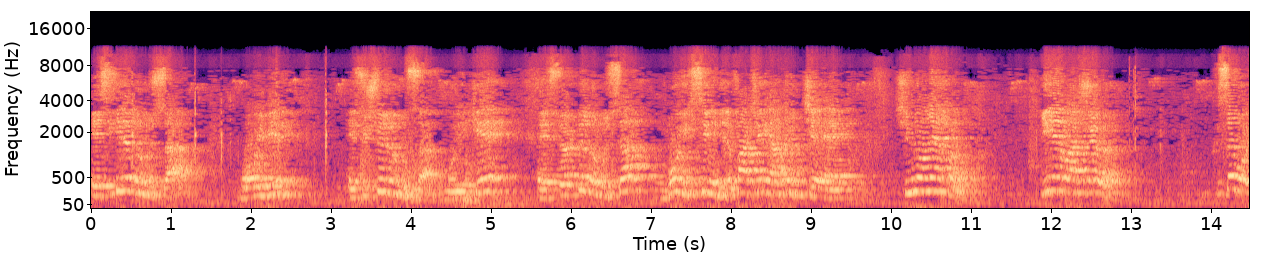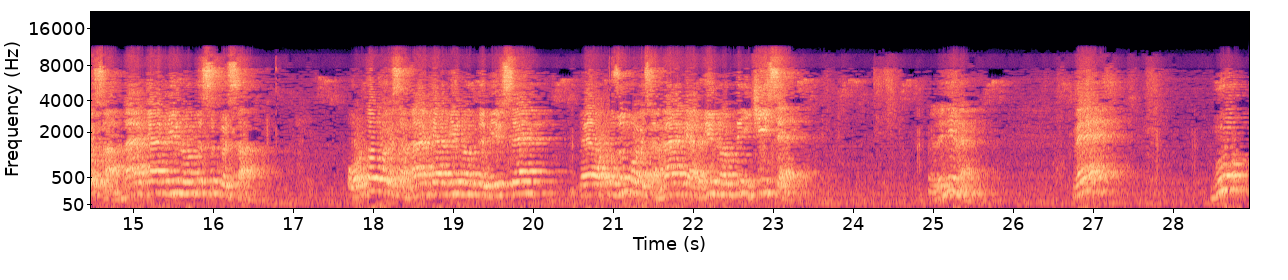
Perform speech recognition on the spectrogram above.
S2'de durmuşsa boy 1, S3'te durmuşsa boy 2, S4'te durmuşsa boy 2 silindiri parçayı yanına itecek. Şimdi onu yapalım. Yine başlıyorum. Kısa boysa, Merkel 1.0 sa, orta boysa, Merkel 1.1 ise veya uzun boysa, Merkel 1.2 ise öyle değil mi? Ve bu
